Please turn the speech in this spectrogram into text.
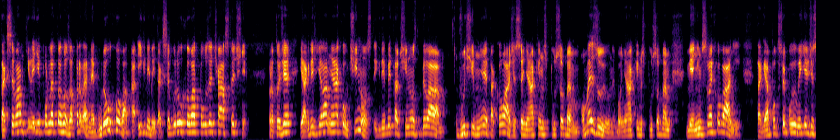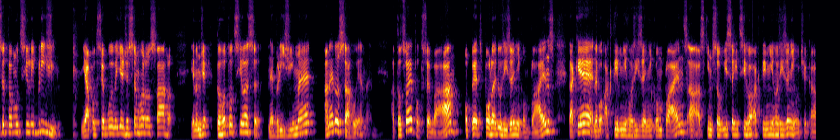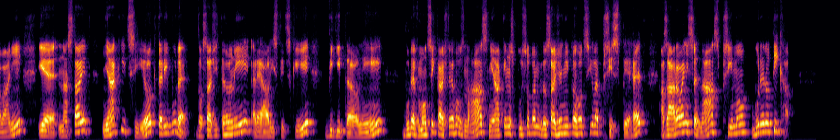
tak se vám ti lidi podle toho zaprvé nebudou chovat a i kdyby, tak se budou chovat pouze částečně. Protože já když dělám nějakou činnost, i kdyby ta činnost byla vůči mně taková, že se nějakým způsobem omezuju nebo nějakým způsobem měním své chování, tak já potřebuju vědět, že se tomu cíli blížím. Já potřebuju vědět, že jsem ho dosáhl. Jenomže tohoto cíle se neblížíme a nedosahujeme. A to, co je potřeba, opět z pohledu řízení compliance, tak je, nebo aktivního řízení compliance a s tím souvisejícího aktivního řízení očekávání, je nastavit nějaký cíl, který bude dosažitelný, realistický, viditelný, bude v moci každého z nás nějakým způsobem k dosažení toho cíle přispět a zároveň se nás přímo bude dotýkat.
